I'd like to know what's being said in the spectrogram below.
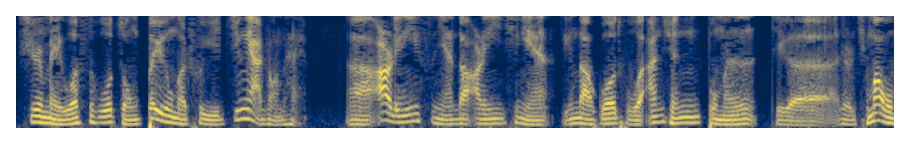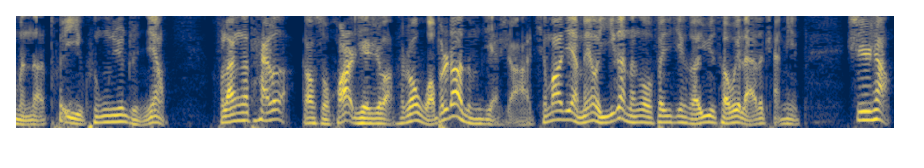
是美国似乎总被动的处于惊讶状态。啊，二零一四年到二零一七年，领导国土安全部门这个就是情报部门的退役空军准将弗兰克·泰勒告诉《华尔街日报》，他说：“我不知道怎么解释啊，情报界没有一个能够分析和预测未来的产品。事实上，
